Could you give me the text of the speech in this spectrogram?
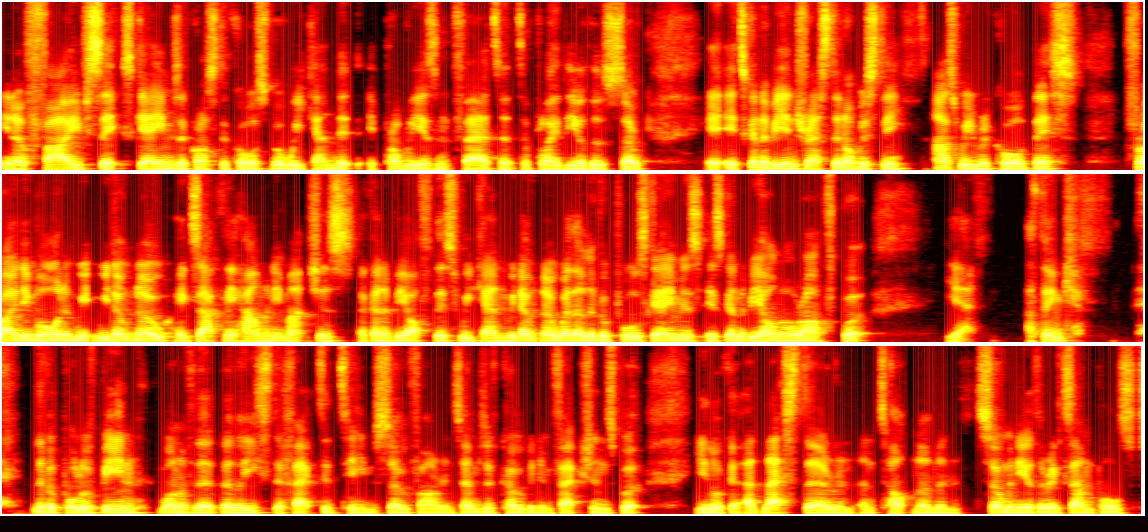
you know, five six games across the course of a weekend, it, it probably isn't fair to, to play the others. So it, it's going to be interesting. Obviously, as we record this Friday morning, we, we don't know exactly how many matches are going to be off this weekend. We don't know whether Liverpool's game is, is going to be on or off, but yeah, I think Liverpool have been one of the, the least affected teams so far in terms of COVID infections. But you look at, at Leicester and, and, Tottenham and so many other examples,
